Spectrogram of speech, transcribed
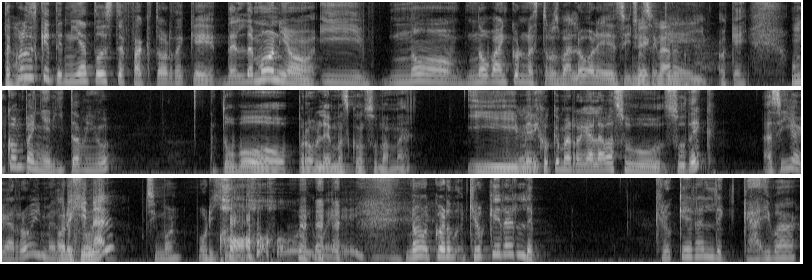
¿Te acuerdas que tenía todo este factor de que del demonio y no, no van con nuestros valores y no Sí, sé claro. qué? y- ok, un compañerito, amigo, tuvo problemas con su mamá y me dijo que me regalaba su, su deck. Así agarró y me lo ¿Original? Simón, original. Oh. No me acuerdo, creo que era el de. Creo que era el de Kaiba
